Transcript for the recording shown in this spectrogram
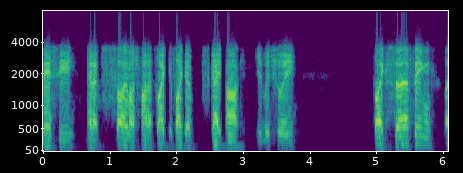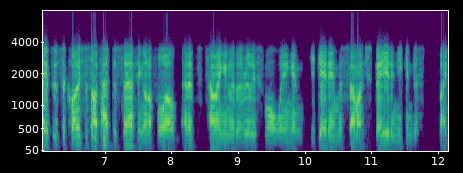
messy, and it's so much fun. It's like it's like a skate park. You literally it's like surfing. Like it's the closest I've had to surfing on a foil, and it's towing in with a really small wing, and you get in with so much speed, and you can just like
